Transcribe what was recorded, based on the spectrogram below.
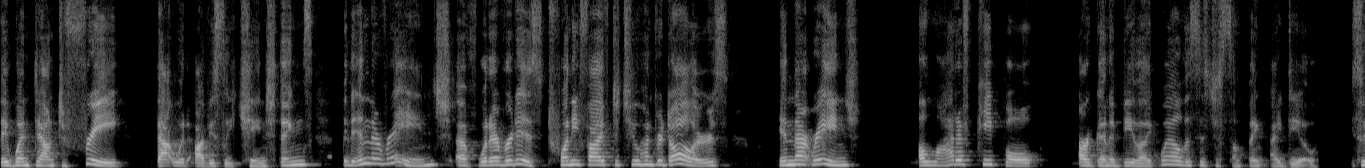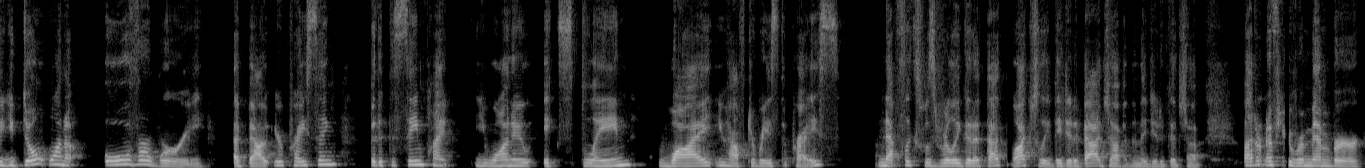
they went down to free, that would obviously change things. But in the range of whatever it is, 25 to $200, in that range, a lot of people are going to be like, well, this is just something I do. So you don't want to over worry about your pricing, but at the same point, you want to explain why you have to raise the price. Netflix was really good at that. Well, actually, they did a bad job and then they did a good job. I don't know if you remember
